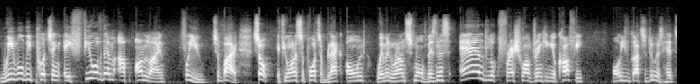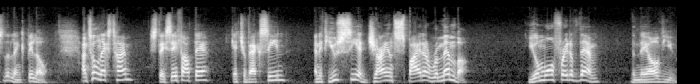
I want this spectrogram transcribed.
we will be putting a few of them up online for you to buy. So, if you want to support a black owned, women run small business and look fresh while drinking your coffee, all you've got to do is head to the link below. Until next time, stay safe out there, get your vaccine, and if you see a giant spider, remember, you're more afraid of them than they are of you.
